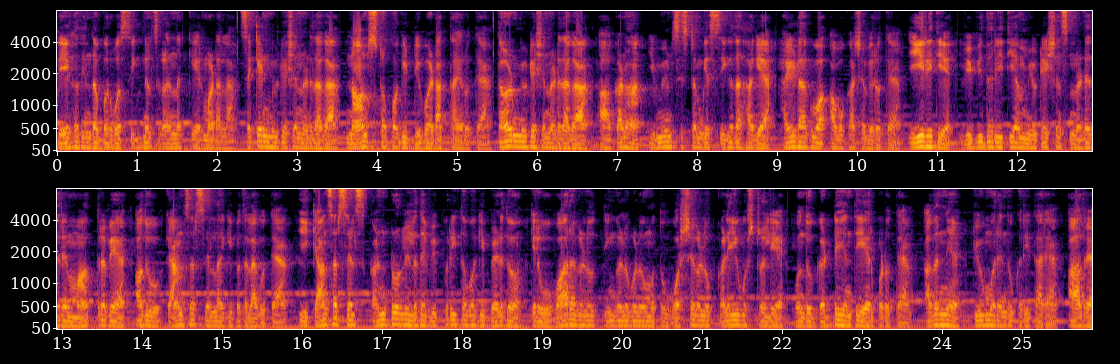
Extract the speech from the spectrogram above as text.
ದೇಹದಿಂದ ಬರುವ ಸಿಗ್ನಲ್ಸ್ ಗಳನ್ನ ಕೇರ್ ಮಾಡಲ್ಲ. ಸೆಕೆಂಡ್ ಮ್ಯೂಟೇಷನ್ ನಡೆದಾಗ ನಾನ್ ಸ್ಟಾಪ್ ಆಗಿ ಡಿವೈಡ್ ಆಗ್ತಾ ಇರುತ್ತೆ. ಥರ್ಡ್ ಮ್ಯೂಟೇಷನ್ ನಡೆದಾಗ ಆ ಕಣ ಇಮ್ಯೂನ್ ಸಿಸ್ಟಮ್ಗೆ ಸಿಗದ ಹಾಗೆ ಹೈಡ್ ಆಗುವ ಅವಕಾಶವಿರುತ್ತೆ. ಈ ರೀತಿ ವಿವಿಧ ರೀತಿಯ ಮ್ಯೂಟೇಶನ್ಸ್ ನಡೆದ್ರೆ ಮಾತ್ರವೇ ಅದು ಕ್ಯಾನ್ಸರ್ ಸೆಲ್ ಆಗಿ ಬದಲಾಗುತ್ತೆ. ಈ ಕ್ಯಾನ್ಸರ್ ಸೆಲ್ಸ್ ಕಂಟ್ರೋಲ್ ಇಲ್ಲದೆ ವಿಪರೀತವಾಗಿ ಬೆಳೆದು ಕೆಲವು ವಾರಗಳು, ತಿಂಗಳುಗಳು ಮತ್ತು ವರ್ಷಗಳು ಕಳೆಯುವಷ್ಟರಲ್ಲಿ ಒಂದು ಗಡ್ಡೆಯಂತೆ ಏರ್ಪಡುತ್ತೆ ಅದನ್ನೇ ಟ್ಯೂಮರ್ ಎಂದು ಕರೀತಾರೆ. ಆದ್ರೆ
